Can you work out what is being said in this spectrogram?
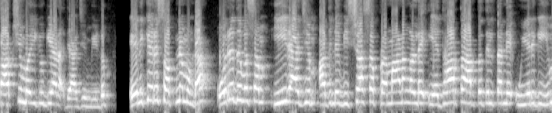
സാക്ഷ്യം വഹിക്കുകയാണ് രാജ്യം വീണ്ടും. എനിക്കൊരു സ്വപ്നമുണ്ട്. ഒരു ദിവസം ഈ രാജ്യം അതിന്റെ വിശ്വാസ പ്രമാണങ്ങളുടെ യഥാർത്ഥ അർത്ഥത്തിൽ തന്നെ ഉയരുകയും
